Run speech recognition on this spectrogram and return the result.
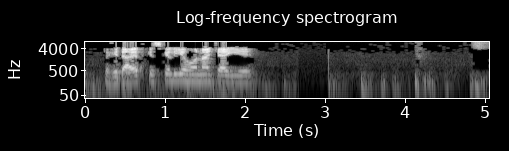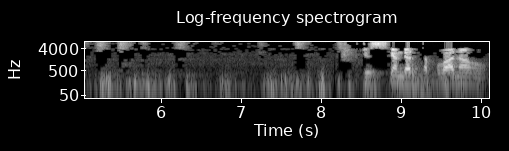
تو ہدایت کس کے لیے ہونا چاہیے؟ جس کے اندر تقوا نہ ہو۔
